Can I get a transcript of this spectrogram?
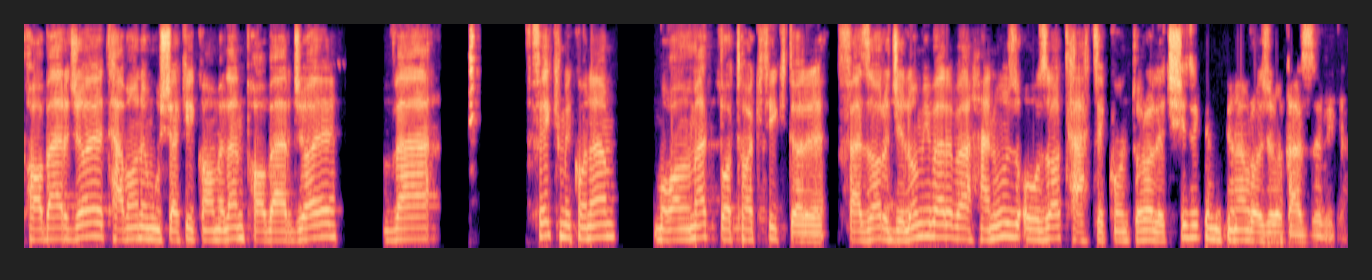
پابرجای توان موشکی کاملا پابرجای و فکر می‌کنم مقاومت با تاکتیک داره. فضا رو جلو می‌بره و هنوز اوضاع تحت کنترل چیزی که می‌تونم راجع به غزه بگم.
